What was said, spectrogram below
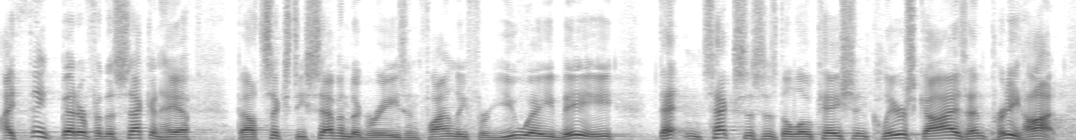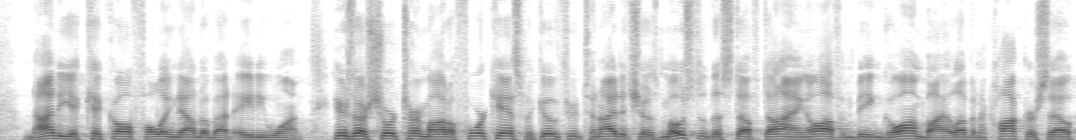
I think better for the second half, about 67 degrees. And finally for UAB, Denton, Texas is the location. Clear skies and pretty hot. 90 at kickoff, falling down to about 81. Here's our short-term model forecast. We go through tonight. It shows most of the stuff dying off and being gone by 11 o'clock or so.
